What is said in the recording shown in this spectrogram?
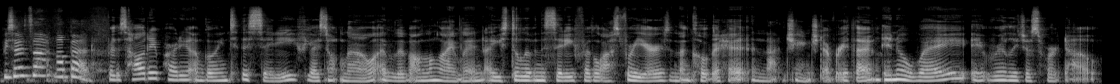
Besides that, not bad. For this holiday party, I'm going to the city. If you guys don't know, I live on Long Island. I used to live in the city for the last four years and then COVID hit and that changed everything. In a way, it really just worked out.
